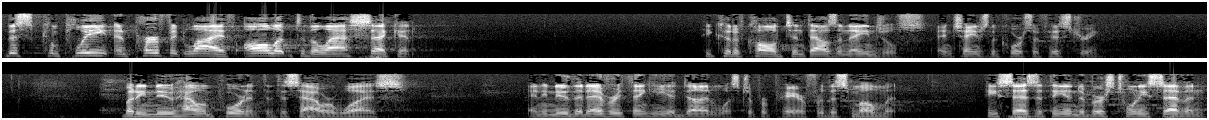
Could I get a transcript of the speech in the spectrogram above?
this complete and perfect life all up to the last second. He could have called 10,000 angels and changed the course of history. But he knew how important that this hour was. And he knew that everything he had done was to prepare for this moment. He says at the end of verse 27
